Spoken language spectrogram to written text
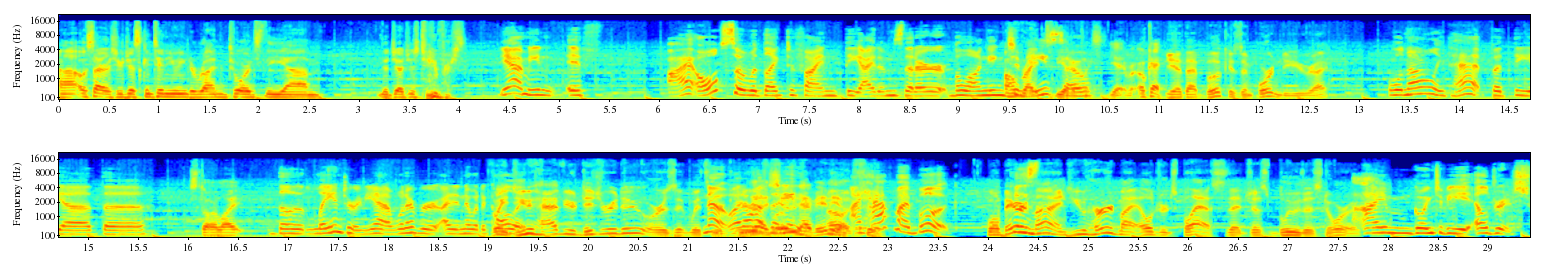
uh, Osiris, you're just continuing to run towards the um, the judges' chambers. Yeah, I mean, if I also would like to find the items that are belonging to oh, right, me, to the so. Yeah, okay. Yeah, that book is important to you, right? well, not only that, but the uh the Starlight. the lantern. Yeah, whatever. I didn't know what to call Wait, it. do you have your didgeridoo or is it with No, your I don't? Yeah, have that either. have any Oh, of it. I have my book. Well, bear in 'Cause- mind, you heard my Eldritch Blast that just blew this door open. I'm going to be Eldritch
